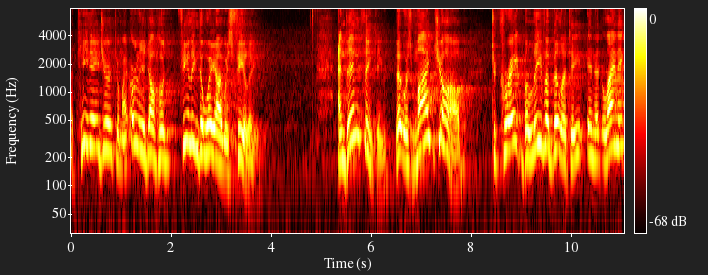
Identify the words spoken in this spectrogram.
a teenager to my early adulthood, feeling the way I was feeling, and then thinking that it was my job to create believability in Atlantic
